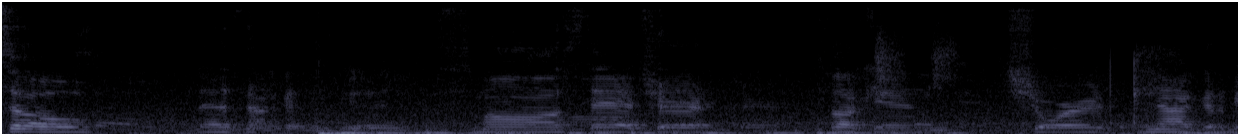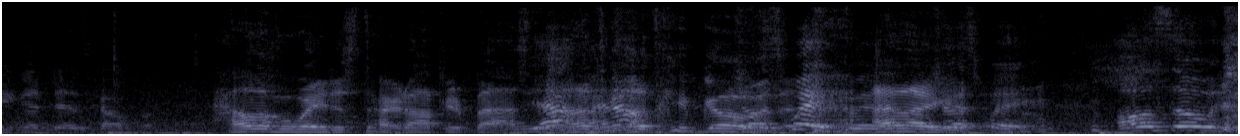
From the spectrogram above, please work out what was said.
So that's not gonna be good. Small stature, fucking short, not gonna be good disc golfer. Hell of a way to start off your best. Yeah, let's, I know. let's keep going. Just wait, it. I like just it. wait. Also, his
